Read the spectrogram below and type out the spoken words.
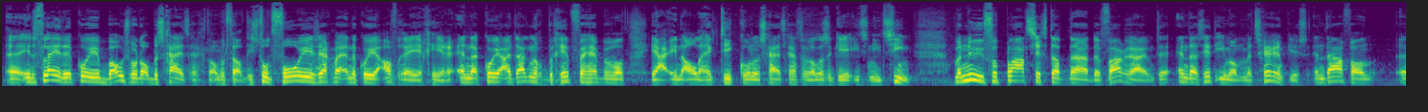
Eh, in het verleden kon je boos worden op een scheidsrechter op het veld. Die stond voor je, zeg maar, en dan kon je afreageren. En daar kon je uiteindelijk nog begrip voor hebben... want ja, in alle hectiek kon een scheidsrechter wel eens een keer iets niet zien. Maar nu verplaatst zich dat naar de VAR-ruimte... en daar zit iemand met schermpjes. En daarvan eh,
